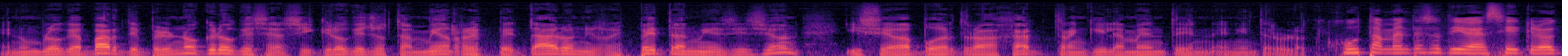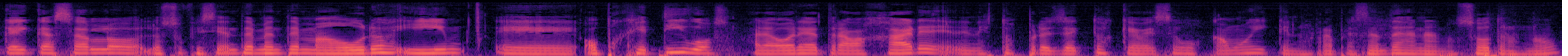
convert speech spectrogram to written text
en un bloque aparte, pero no creo que sea así. Creo que ellos también respetaron y respetan mi decisión y se va a poder trabajar tranquilamente en, interbloque. Justamente eso te iba a decir, creo que hay que hacerlo lo suficientemente maduros y eh, objetivos a la hora de trabajar en, estos proyectos que a veces buscamos y que nos representan a nosotros, ¿no?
